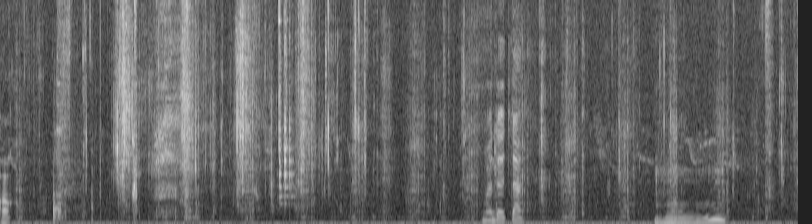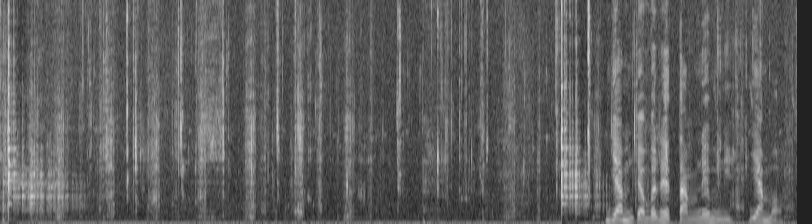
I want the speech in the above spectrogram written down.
ครับมาเด้อจ้ะอื้อหือย่ำจะบ่ได้ตำได้มั้ยนี่ย่ำบ่อุ้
